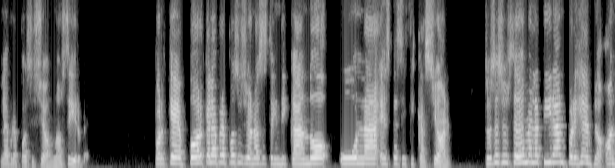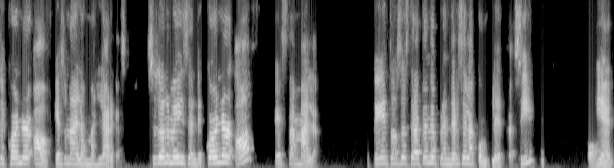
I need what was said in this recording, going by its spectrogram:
La preposición no sirve. ¿Por qué? Porque la preposición nos está indicando una especificación. Entonces, si ustedes me la tiran, por ejemplo, on the corner of, que es una de las más largas. Si solo me dicen the corner of, está mala. ¿Ok? Entonces traten de aprenderse la completa, ¿sí? Bien.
